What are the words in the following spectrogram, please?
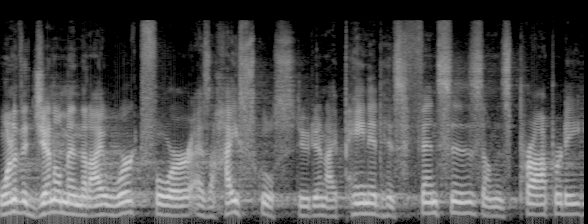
One of the gentlemen that I worked for as a high school student, I painted his fences on his property.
